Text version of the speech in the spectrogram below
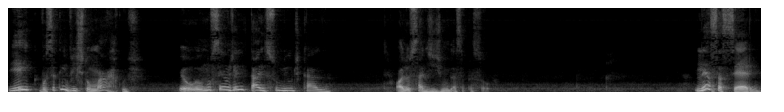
E aí, você tem visto o Marcos? Eu, eu não sei onde ele está, ele sumiu de casa. Olha o sadismo dessa pessoa. Nessa série,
